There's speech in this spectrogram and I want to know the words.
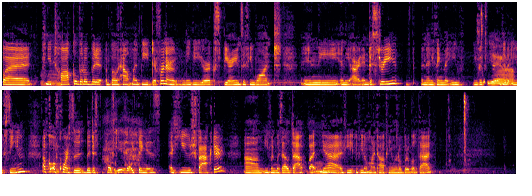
But can mm-hmm. you talk a little bit about how it might be different, or maybe your experience, if you want, in the in the art industry, and anything that you've you've experienced yeah. that you've seen? Of, of course, the, the disproportionate yeah. thing is a huge factor, um, even without that. But mm. yeah, if you if you don't mind talking a little bit about that.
